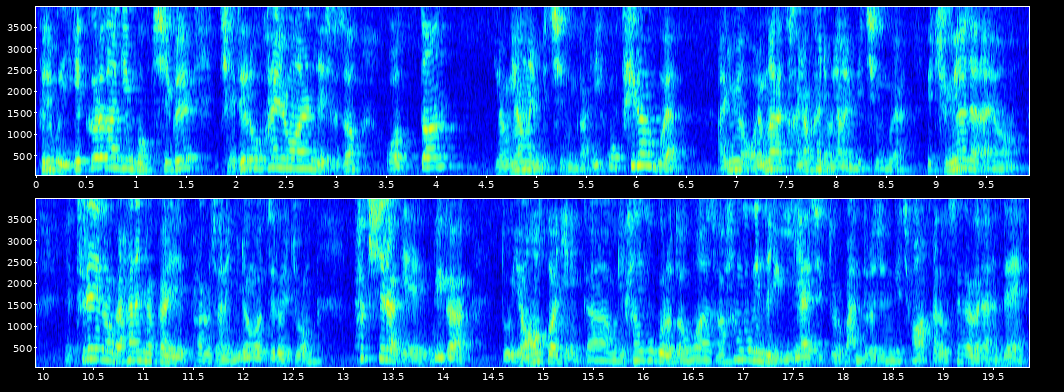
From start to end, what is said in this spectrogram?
그리고 이게 끌어당김 법칙을 제대로 활용하는 데 있어서 어떤 영향을 미치는가 이게 꼭 필요한 거야? 아니면 얼마나 강력한 영향을 미치는 거야? 이게 중요하잖아요. 트레이너가 하는 역할이 바로 저는 이런 것들을 좀 확실하게 우리가 또 영어권이니까 우리 한국어로 넘어와서 한국인들이 이해할 수 있도록 만들어주는 게 정확하다고 생각을 하는데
